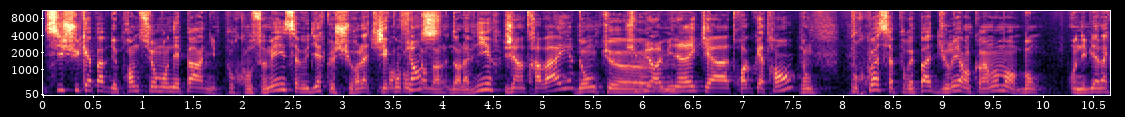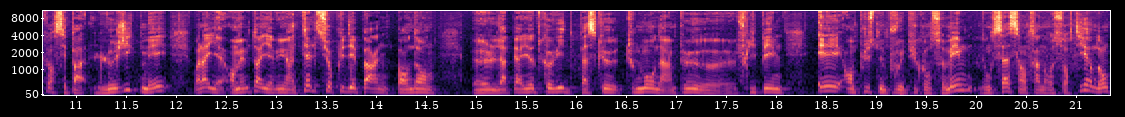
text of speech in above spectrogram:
si, je suis capable de prendre sur mon épargne pour consommer, ça veut dire que je suis relativement confiance dans, dans l'avenir. J'ai un travail. Donc, je suis mieux rémunéré qu'il y a 3 ou 4 ans. Donc, pourquoi ça pourrait pas durer encore un moment? Bon, on est bien d'accord, c'est pas logique, mais voilà, en même temps, il y avait eu un tel surplus d'épargne pendant euh, la période Covid parce que tout le monde a un peu euh, flippé et en plus ne pouvait plus consommer. Donc ça, c'est en train de ressortir. Donc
